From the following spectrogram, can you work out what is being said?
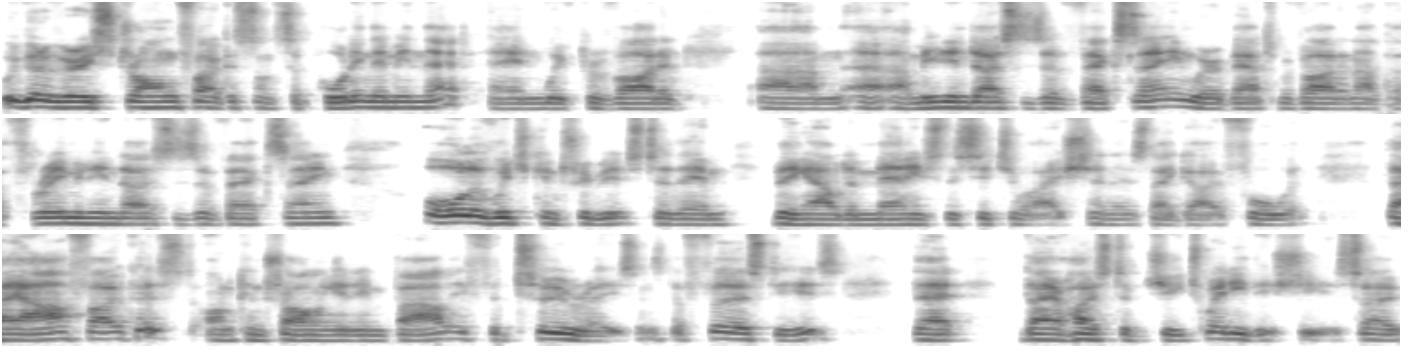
We've got a very strong focus on supporting them in that and we've provided um, a million doses of vaccine. We're about to provide another 3 million doses of vaccine all of which contributes to them being able to manage the situation as they go forward. They are focused on controlling it in Bali for two reasons. The first is that they're host of G20 this year. So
